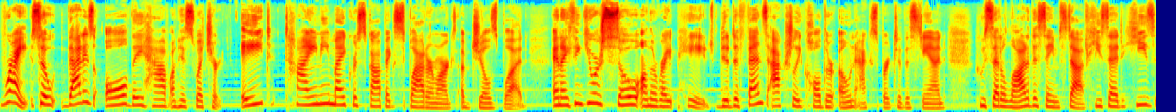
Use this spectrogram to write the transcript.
Right. So that is all they have on his sweatshirt eight tiny microscopic splatter marks of Jill's blood. And I think you are so on the right page. The defense actually called their own expert to the stand who said a lot of the same stuff. He said he's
